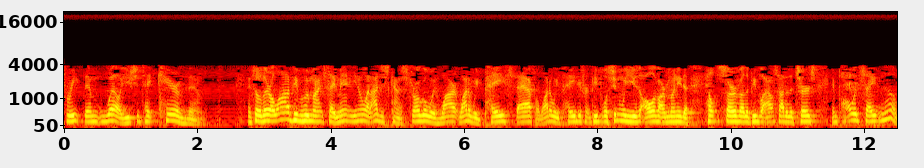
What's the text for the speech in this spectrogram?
treat them well. You should take care of them. And so there are a lot of people who might say, man, you know what, I just kind of struggle with why, why do we pay staff or why do we pay different people? Shouldn't we use all of our money to help serve other people outside of the church? And Paul would say, no.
